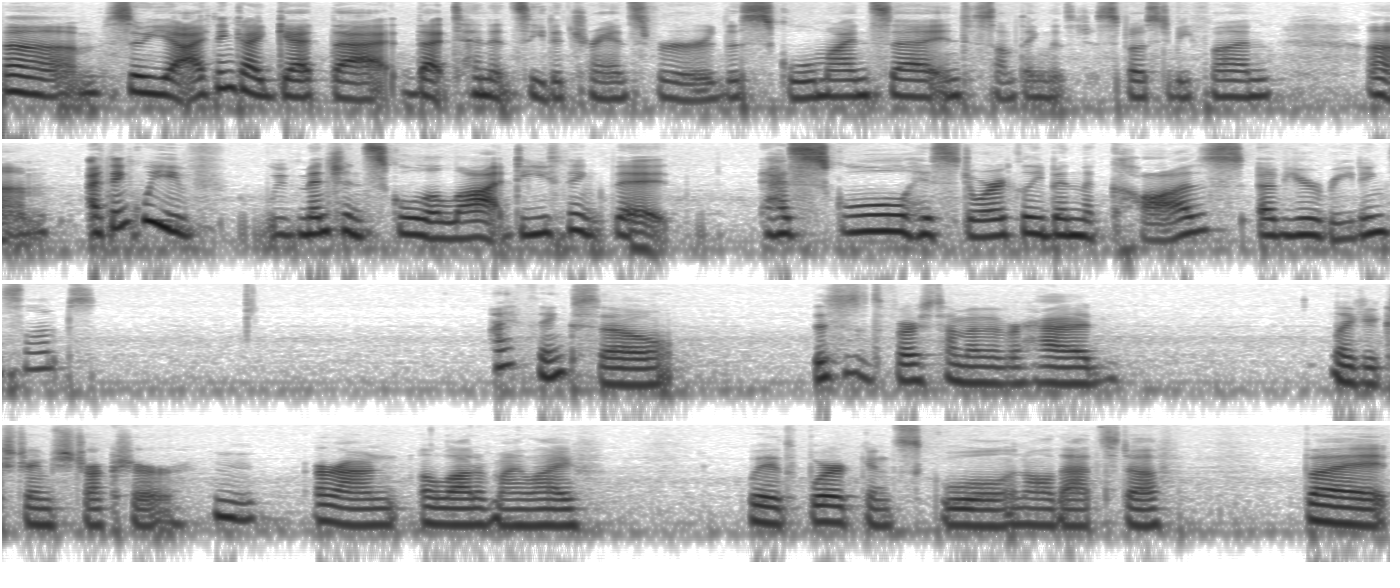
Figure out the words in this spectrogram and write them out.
Um, so yeah, I think I get that that tendency to transfer the school mindset into something that's just supposed to be fun. Um, I think we've we've mentioned school a lot. Do you think that has school historically been the cause of your reading slumps? I think so. This is the first time I've ever had like extreme structure Mm. around a lot of my life with work and school and all that stuff. But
